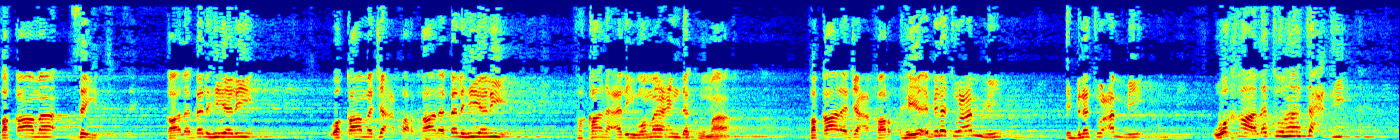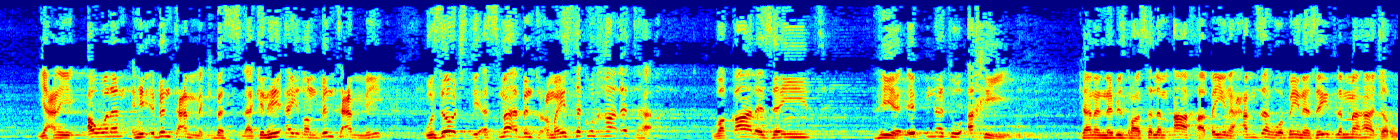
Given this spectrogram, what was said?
فقام زيد. قال بل هي لي. وقام جعفر. قال بل هي لي. فقال علي وما عندكما؟ فقال جعفر هي ابنة عمي. ابنة عمي. وخالتها تحتي. يعني أولا هي بنت عمك بس لكن هي أيضا بنت عمي. وزوجتي أسماء بنت عميس تكون خالتها. وقال زيد هي ابنة أخي. كان النبي صلى الله عليه وسلم آخى بين حمزة وبين زيد لما هاجروا.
